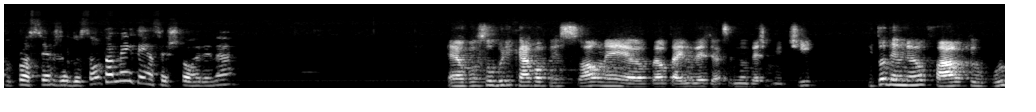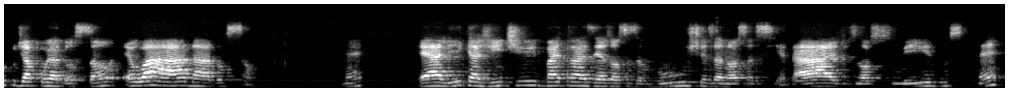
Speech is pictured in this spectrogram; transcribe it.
do processo de adoção também tem essa história, né? É, eu costumo brincar com o pessoal, né? O Beltaí não deixa, não deixa mentir. E toda reunião eu falo que o grupo de apoio à adoção é o AA da adoção, né? É ali que a gente vai trazer as nossas angústias, a nossa ansiedade, os nossos medos, né?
